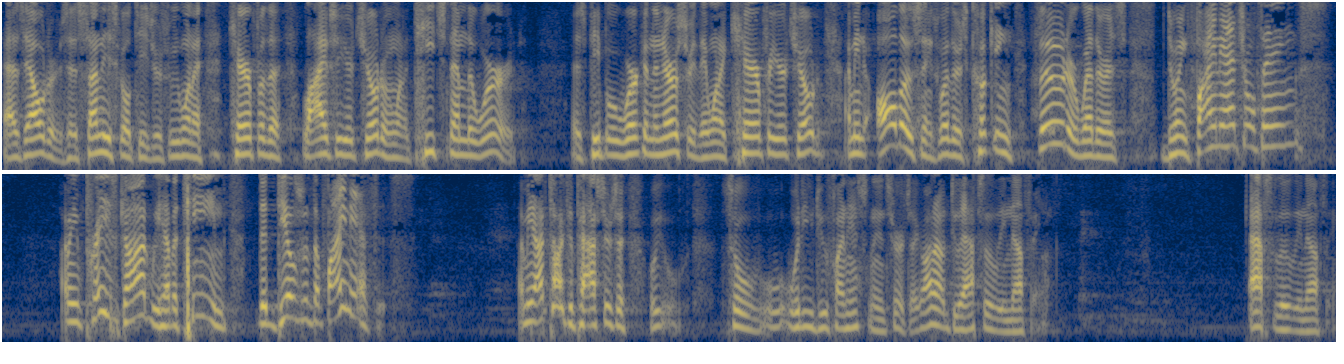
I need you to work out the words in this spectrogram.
as elders, as Sunday school teachers. We want to care for the lives of your children. We want to teach them the word. As people who work in the nursery, they want to care for your children. I mean, all those things, whether it's cooking food or whether it's doing financial things. I mean, praise God, we have a team that deals with the finances. I mean, I've talked to pastors, so what do you do financially in church? I go, I don't do absolutely nothing. Absolutely nothing.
